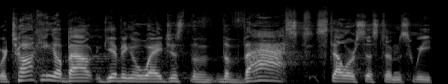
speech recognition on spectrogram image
We're talking about giving away just the, the vast stellar systems we,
